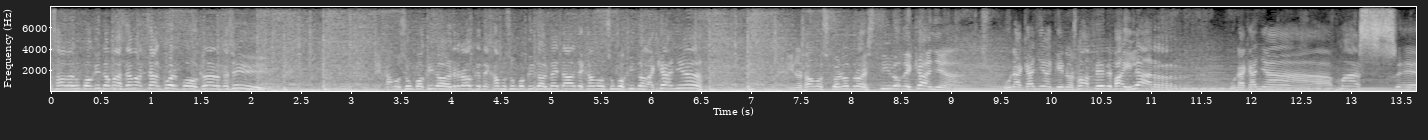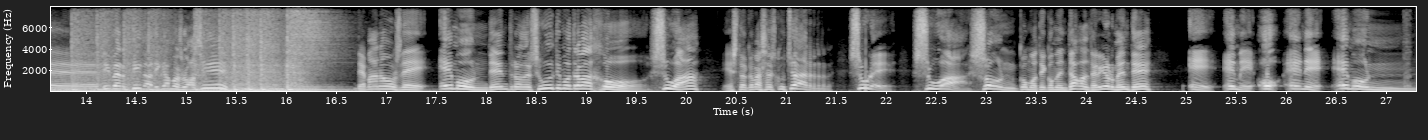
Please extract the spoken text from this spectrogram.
Vamos a dar un poquito más de marcha al cuerpo, claro que sí. Dejamos un poquito el rock, dejamos un poquito el metal, dejamos un poquito la caña. Y nos vamos con otro estilo de caña. Una caña que nos va a hacer bailar. Una caña más eh, divertida, digámoslo así. De manos de Emon dentro de su último trabajo Sua, esto que vas a escuchar Sure, Sua, son, como te comentaba anteriormente E-M-O-N, Emon.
